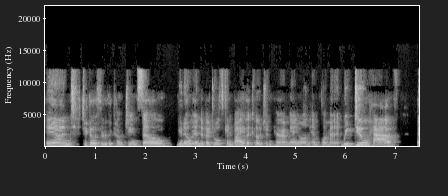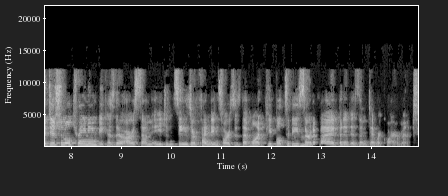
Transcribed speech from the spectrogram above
and to go through the coaching. So, you know, individuals can buy the coach and parent manual and implement it. We do have additional training because there are some agencies or funding sources that want people to be mm-hmm. certified, but it isn't a requirement.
